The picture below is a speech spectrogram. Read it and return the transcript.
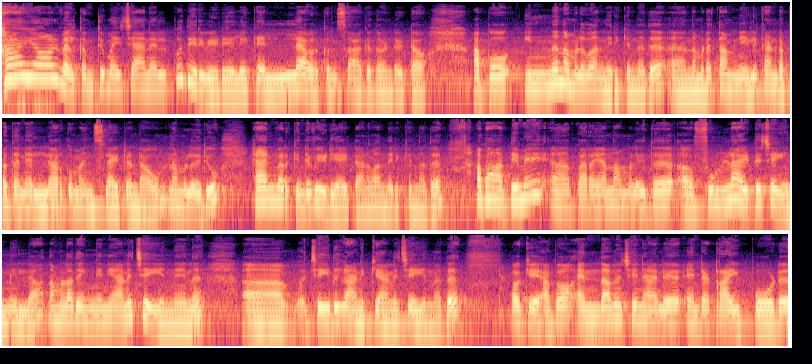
Hi all welcome to my channel പുതിയൊരു വീഡിയോയിലേക്ക് എല്ലാവർക്കും സ്വാഗതമുണ്ട് കേട്ടോ. അപ്പോൾ ഇന്ന് നമ്മൾ വന്നിരിക്കുന്നത് നമ്മുടെ തമ്മിയിൽ കണ്ടപ്പോൾ തന്നെ എല്ലാവർക്കും മനസ്സിലായിട്ടുണ്ടാവും. നമ്മളൊരു ഹാൻഡ് വർക്കിന്റെ വീഡിയോ ആയിട്ടാണ് വന്നിരിക്കുന്നത്. അപ്പോൾ ആദ്യമേ പറയാം നമ്മളിത് ഫുള്ളായിട്ട് ചെയ്യുന്നില്ല. നമ്മളത് എങ്ങനെയാണ് ചെയ്യുന്നതെന്ന് ചെയ്ത് കാണിക്കുകയാണ് ചെയ്യുന്നത്. ഓക്കെ അപ്പോൾ എന്താണെന്ന് വെച്ച് കഴിഞ്ഞാൽ എന്റെ ട്രൈപ്പോഡ്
